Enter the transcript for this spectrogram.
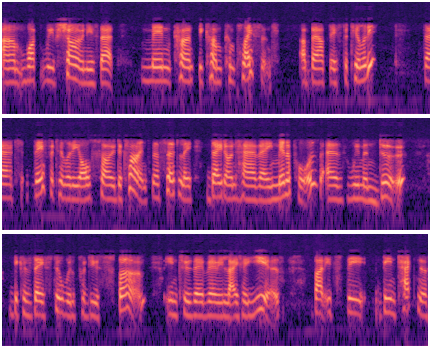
um, what we've shown is that men can't become complacent about their fertility, that their fertility also declines. Now, certainly they don't have a menopause as women do because they still will produce sperm into their very later years, but it's the, the intactness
